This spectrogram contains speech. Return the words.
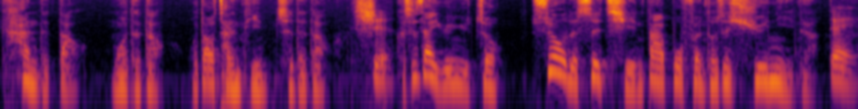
看得到、摸得到，我到餐厅吃得到。是可是，在元宇宙，所有的事情大部分都是虚拟的。对，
